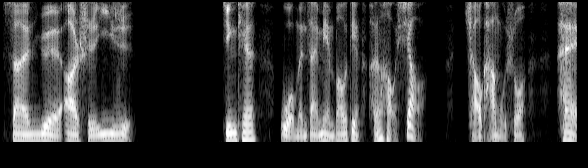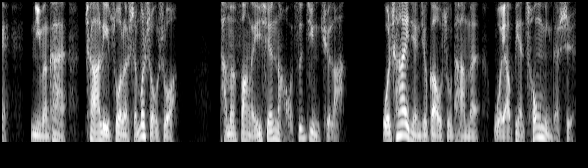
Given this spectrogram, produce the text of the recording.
三月二十一日，今天我们在面包店很好笑。乔卡姆说：“嘿，你们看，查理做了什么手术？他们放了一些脑子进去了。我差一点就告诉他们我要变聪明的事，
